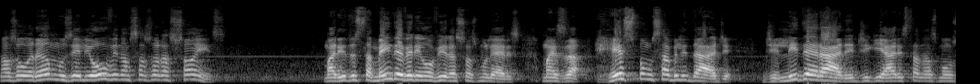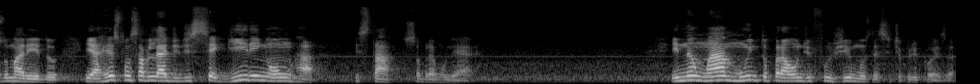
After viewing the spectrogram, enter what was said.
Nós oramos, ele ouve nossas orações. Maridos também deveriam ouvir as suas mulheres, mas a responsabilidade de liderar e de guiar está nas mãos do marido, e a responsabilidade de seguir em honra está sobre a mulher. E não há muito para onde fugirmos desse tipo de coisa.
